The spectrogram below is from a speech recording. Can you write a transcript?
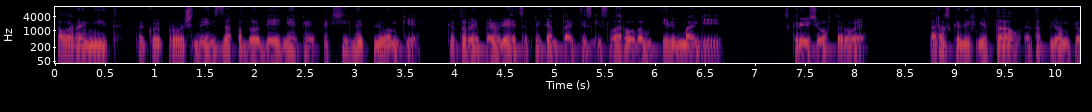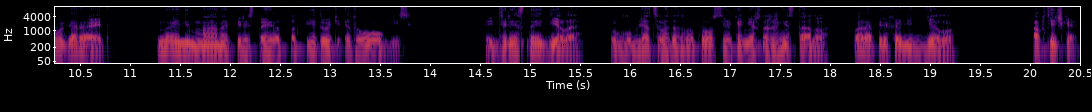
аларамид такой прочный из-за подобия некой оксидной пленки, которая появляется при контакте с кислородом или магией. Скорее всего, второе. А раскалив металл, эта пленка выгорает, но или мана перестает подпитывать эту огнись. Интересное дело. Углубляться в этот вопрос я, конечно же, не стану. Пора переходить к делу. Аптечка,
